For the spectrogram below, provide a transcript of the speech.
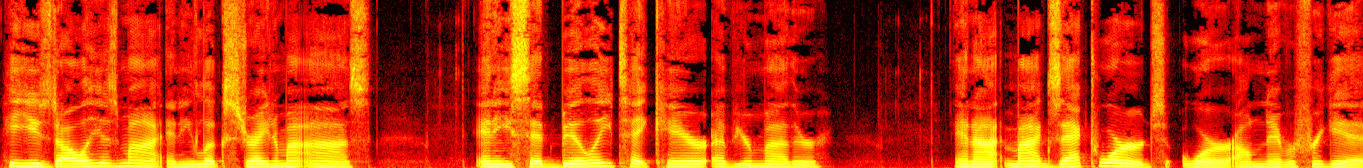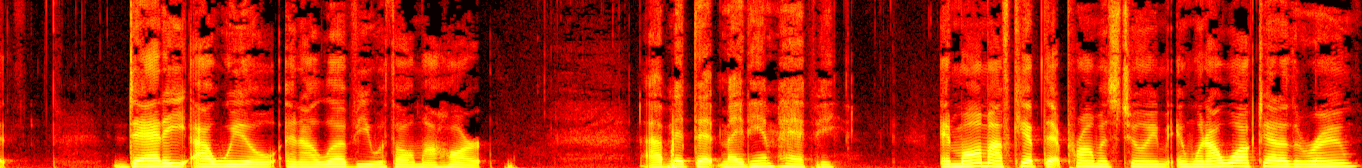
He used all of his might and he looked straight in my eyes and he said, Billy, take care of your mother. And I, my exact words were, I'll never forget, Daddy, I will, and I love you with all my heart. I bet that made him happy. And mom, I've kept that promise to him. And when I walked out of the room,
